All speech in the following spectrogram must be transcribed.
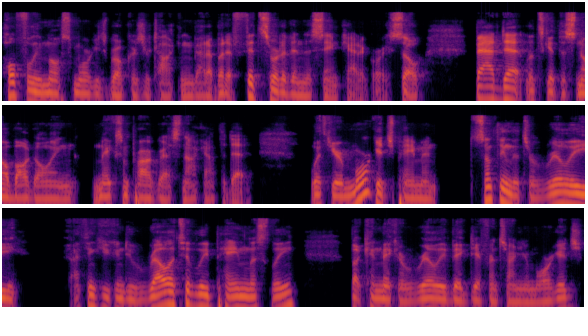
Hopefully, most mortgage brokers are talking about it, but it fits sort of in the same category. So, bad debt, let's get the snowball going, make some progress, knock out the debt. With your mortgage payment, something that's a really I think you can do relatively painlessly, but can make a really big difference on your mortgage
